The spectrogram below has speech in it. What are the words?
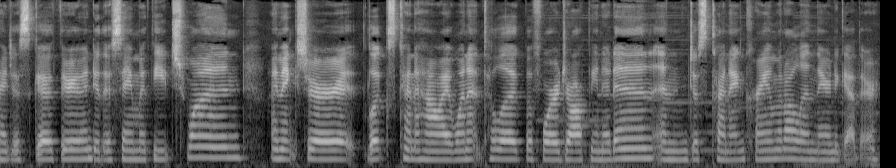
I just go through and do the same with each one. I make sure it looks kind of how I want it to look before dropping it in and just kind of cram it all in there together.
